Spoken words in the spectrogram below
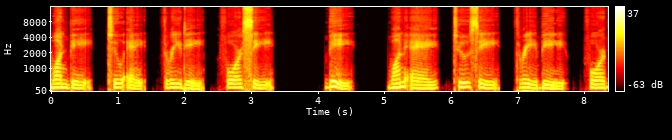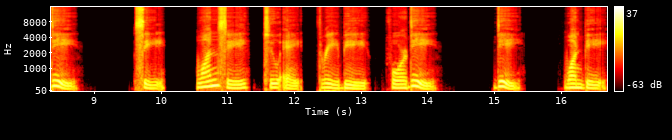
1B, 2A, 3D, 4C. B. 1A, 2C, 3B, 4D. C. 1C, 2A, 3B, 4D. D. 1B,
